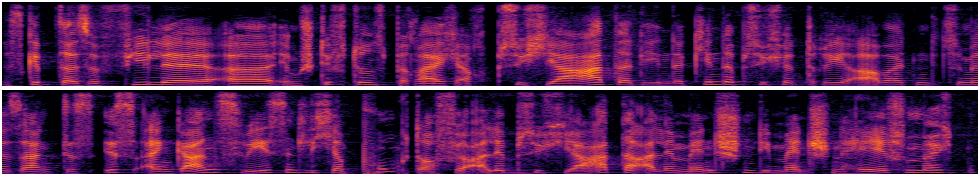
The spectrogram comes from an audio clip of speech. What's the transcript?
Es gibt also viele äh, im Stiftungsbereich, auch Psychiater, die in der Kinderpsychiatrie arbeiten, die zu mir sagen, das ist ein ganz wesentlicher Punkt auch für alle mhm. Psychiater, alle Menschen, die Menschen helfen möchten,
